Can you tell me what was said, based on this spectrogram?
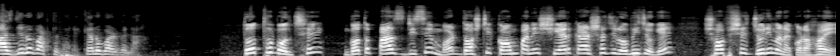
পাঁচ দিনও বাড়তে পারে কেন বাড়বে না? তথ্য বলছে গত পাঁচ ডিসেম্বর দশটি কোম্পানির শেয়ার কারসাজির অভিযোগে সবশেষ জরিমানা করা হয়।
